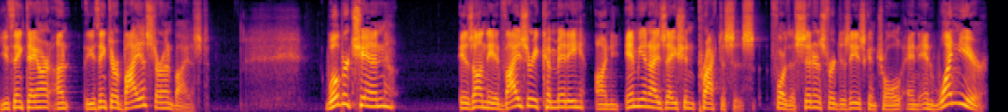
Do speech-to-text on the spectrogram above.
You think they aren't? Un- you think they're biased or unbiased? Wilbur Chen is on the advisory committee on immunization practices for the Centers for Disease Control, and in one year,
